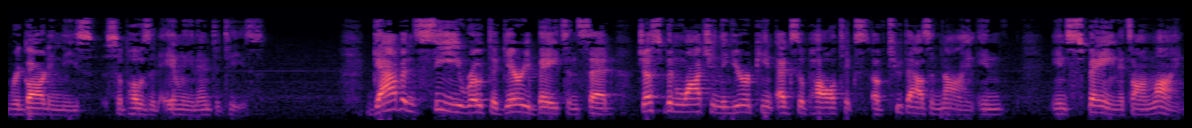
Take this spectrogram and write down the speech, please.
regarding these supposed alien entities. Gavin C. wrote to Gary Bates and said, just been watching the European exopolitics of 2009 in, in Spain. It's online.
